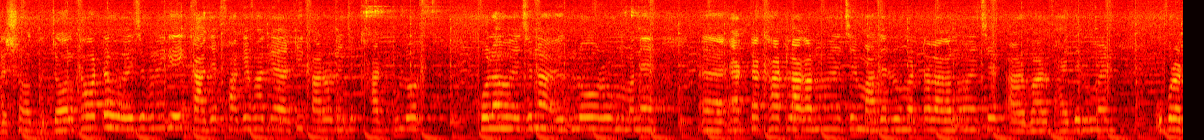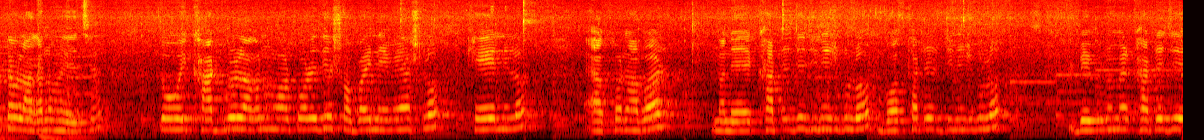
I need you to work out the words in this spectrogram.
আর সব জল খাওয়াটা হয়েছে মানে কি, এই কাজের ফাঁকে ফাঁকে আর কি, কারণ এই যে খাটগুলোর খোলা হয়েছে না, এগুলোর মানে একটা খাট লাগানো হয়েছে, মাদের রুমেরটা লাগানো হয়েছে, আর ভাইদের রুমের উপরেরটাও লাগানো হয়েছে। তো ওই খাটগুলো লাগানো হওয়ার পরে দিয়ে সবাই নেমে আসলো, খেয়ে নিল। এখন আবার মানে খাটের যে জিনিসগুলো, বস খাটের জিনিসগুলো বেবি রুমের খাটে যে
